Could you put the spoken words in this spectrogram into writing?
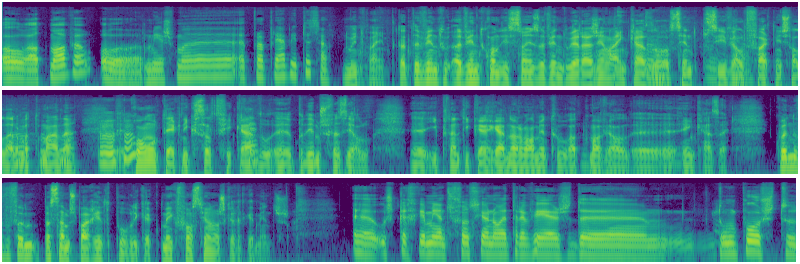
ou o automóvel ou mesmo a, a, própria habitação. Muito bem. Portanto, havendo, havendo condições, havendo garagem lá em casa uhum. ou sendo possível, de facto, instalar uma uhum. tomada uhum. uh, com um técnico certificado, uh, podemos fazê-lo. Uh, e, portanto, e carregar normalmente o automóvel em casa. Quando passamos para a rede pública, como é que funcionam os carregamentos? Os carregamentos funcionam através de, de um posto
